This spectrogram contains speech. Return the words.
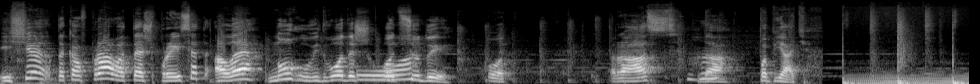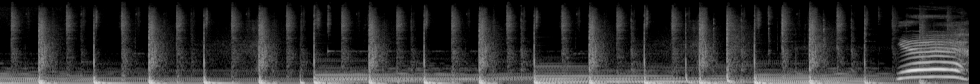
І ще така вправа теж присяд, але ногу відводиш О. от сюди. От. Раз, да, по 5. Є!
